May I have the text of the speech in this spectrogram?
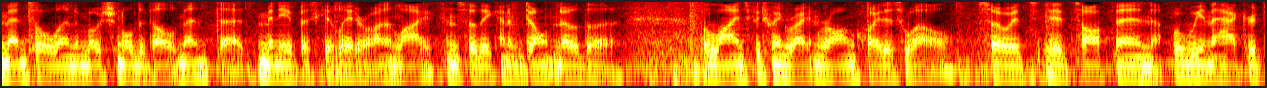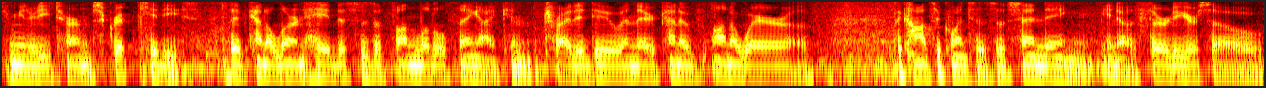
mental and emotional development that many of us get later on in life, and so they kind of don't know the the lines between right and wrong quite as well. So it's it's often what we in the hacker community term script kiddies. They've kind of learned, hey, this is a fun little thing I can try to do, and they're kind of unaware of the consequences of sending, you know, 30 or so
